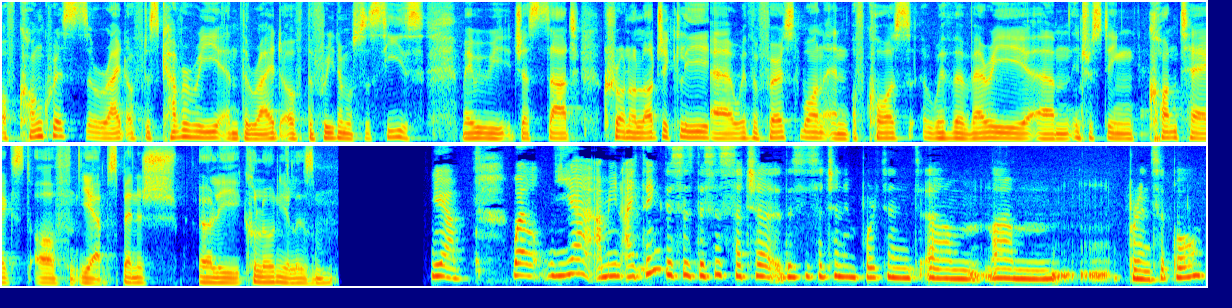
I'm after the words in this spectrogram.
of conquest, the right of discovery, and the right of the freedom of the seas. Maybe we just start chronologically uh, with the first one, and of course with a very um, interesting context of yeah Spanish early colonialism. Yeah, well, yeah. I mean, I think this is this is such a this is such an important um, um, principle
